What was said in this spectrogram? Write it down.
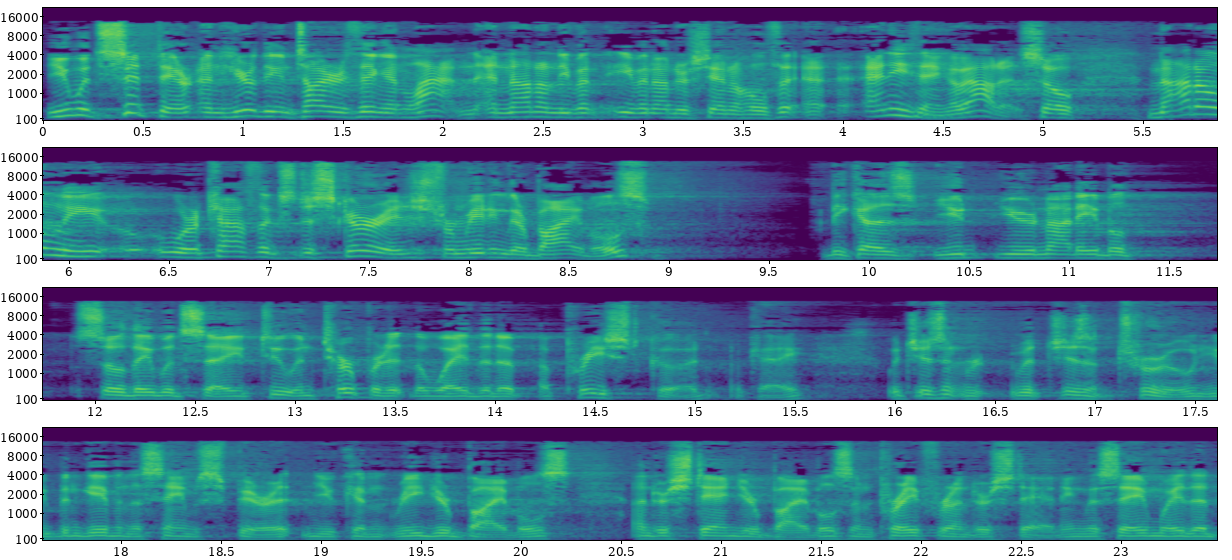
you would sit there and hear the entire thing in Latin and not even, even understand a whole thing, anything about it. So not only were Catholics discouraged from reading their Bibles because you, you're not able, so they would say, to interpret it the way that a, a priest could, okay, which isn't, which isn't true. You've been given the same spirit. You can read your Bibles, understand your Bibles, and pray for understanding the same way that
